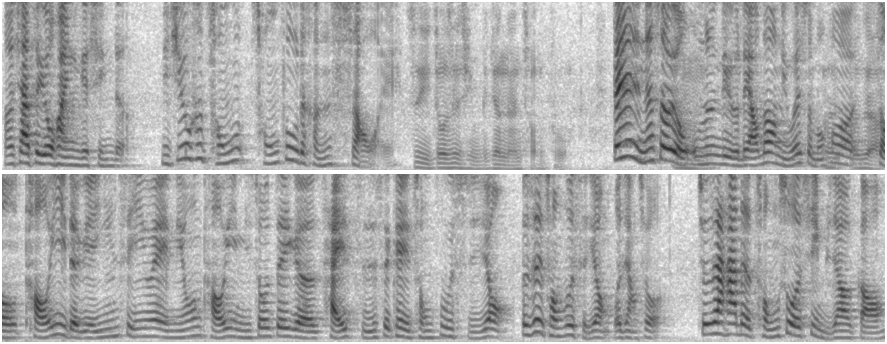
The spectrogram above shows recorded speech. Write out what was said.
然后下次又换一个新的，你几乎会重重复的很少哎。自己做事情比较难重复。但是你那时候有、我们有聊到你为什么会走陶艺的原因，是因为你用陶艺，你说这个材质是可以重复使用，不是重复使用，我讲错，就是它的重塑性比较高，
